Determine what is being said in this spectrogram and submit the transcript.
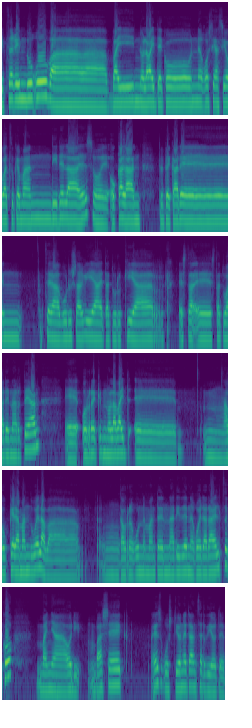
hitz egin dugu, ba, bai nolabaiteko negoziazio batzuk eman direla, ez? O, e, okalan PPKaren zera buruzagia eta Turkiar esta, e, estatuaren artean, e, horrek nolabait e, mm, aukera eman duela ba, mm, gaur egun ematen ari den egoerara heltzeko, baina hori, basek, ez, guztionetan zer diote,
